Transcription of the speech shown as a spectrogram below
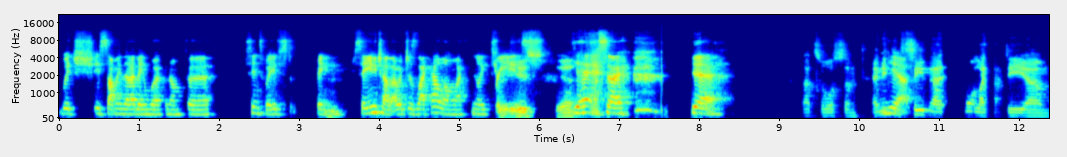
which is something that I've been working on for since we've been Mm. seeing each other, which is like how long? Like nearly three, Three years. years. Yeah. Yeah. So, yeah. That's awesome. And you Yeah. can see that more like the um,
